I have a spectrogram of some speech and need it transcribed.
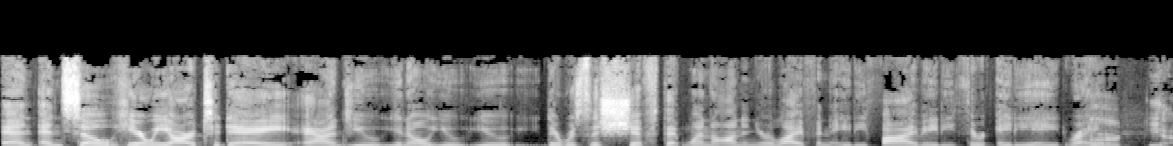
and and so here we are today and you you know you you there was this shift that went on in your life in 85 83 88 right Or, yeah.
